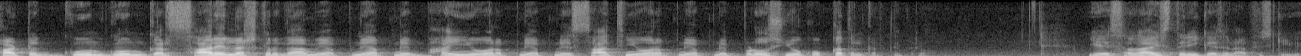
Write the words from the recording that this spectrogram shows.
फाटक घूम घूम कर सारे लश्करगाह में अपने अपने भाइयों और अपने अपने साथियों और अपने अपने पड़ोसियों को कत्ल करते फिरो। यह सज़ा इस तरीके से नाफिज की गई।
